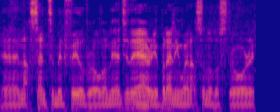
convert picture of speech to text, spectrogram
uh, in that centre midfield role on the edge of the area. But anyway, that's another story.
